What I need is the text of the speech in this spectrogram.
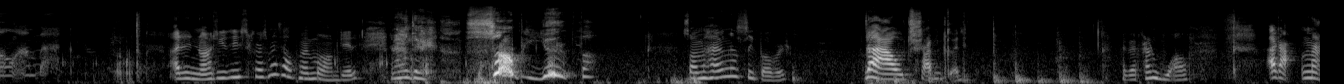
Hello, I'm back. I did not do these curls myself. My mom did. And they're so beautiful. So I'm having a sleepover. Ouch, I'm good. I got a wall. I got mine.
